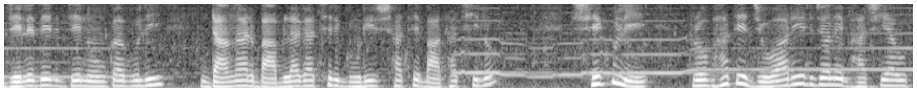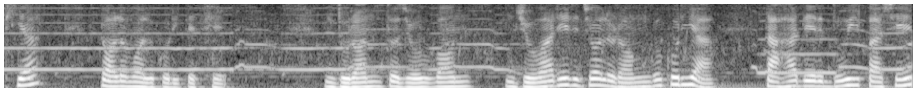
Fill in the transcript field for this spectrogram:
জেলেদের যে নৌকাগুলি ডাঙার বাবলা গাছের গুঁড়ির সাথে বাঁধা ছিল, সেগুলি প্রভাতে জোয়ারের জলে ভাসিয়া উঠিয়া টলমল করিতেছে। দুরন্ত যৌবন জোয়ারের জল রঙ্গ করিয়া তাহাদের দুই পাশে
